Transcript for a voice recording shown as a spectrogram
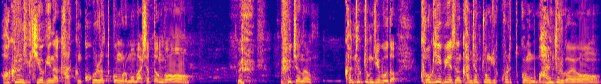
아, 그러니까 기억이 나. 가끔 콜라 뚜껑으로 뭐 마셨던 거. 그러잖아. 간장종지보다 거기에 비해서는 간장종지 콜라 뚜껑 많이 들어가요.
